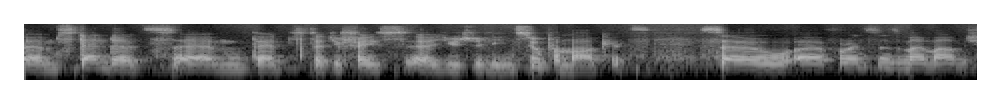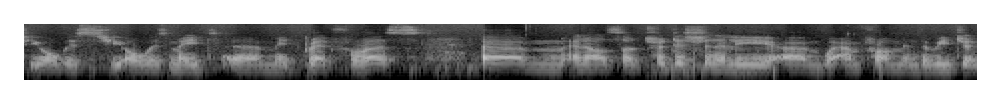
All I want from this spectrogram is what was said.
um, standards um, that that you face uh, usually in supermarkets. So, uh, for instance, my mom she always she always made uh, made bread for us, um, and also traditionally um, where I'm from in the region.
